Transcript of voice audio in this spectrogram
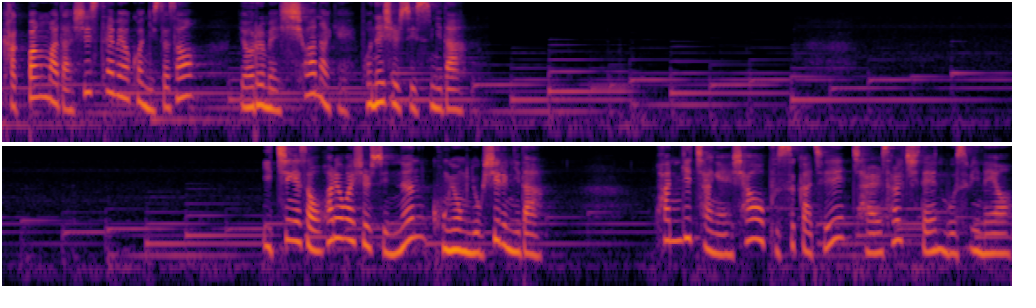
각 방마다 시스템 에어컨이 있어서 여름에 시원하게 보내실 수 있습니다. (2층에서) 활용하실 수 있는 공용 욕실입니다. 환기창에 샤워 부스까지 잘 설치된 모습이네요.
